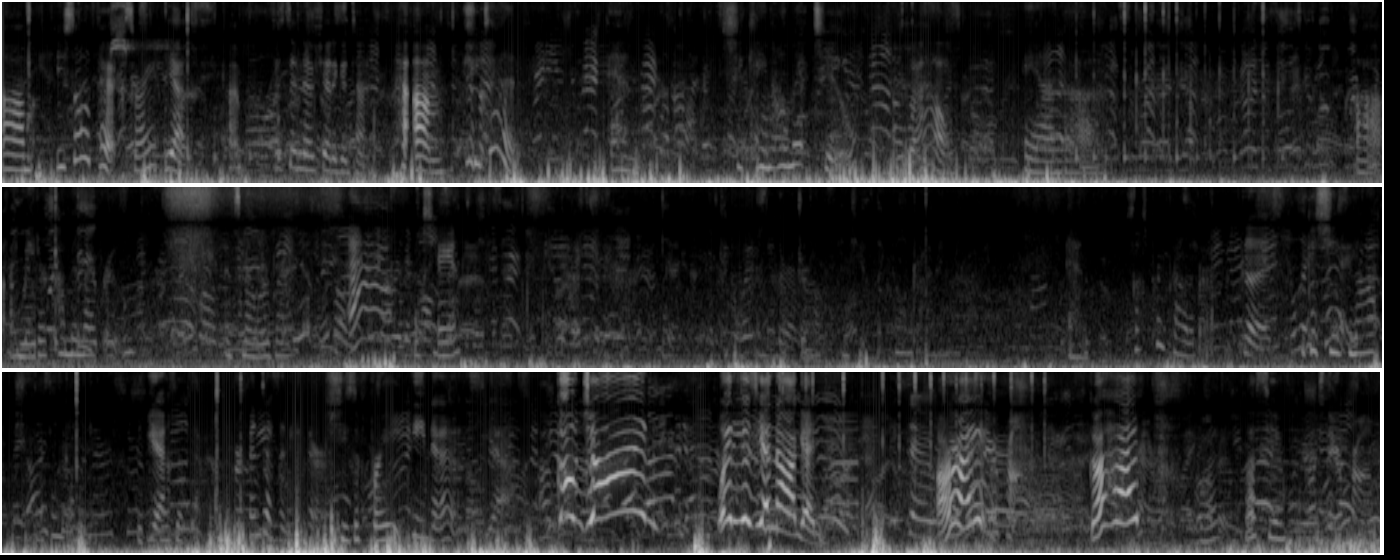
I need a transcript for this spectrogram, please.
Um, you saw the pics, right? Yes. Just didn't know if she had a good time. ha- um, she did. And she came home at 2 Wow. and uh, uh, I made her come in my room and smell her breath. Well, And? and she was like, "No, I'm. And so I was pretty proud of her Good. because she's not. She doesn't go Yeah. Griffin doesn't either. She's afraid. He knows. Yeah. Go, John! Way to use your noggin. All right. Go ahead. What? Bless you. Where's their prom?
